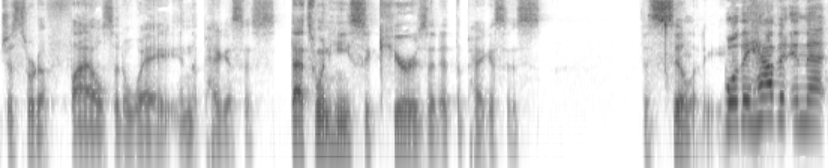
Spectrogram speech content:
just sort of files it away in the Pegasus. That's when he secures it at the Pegasus facility. Well, they have it in that,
